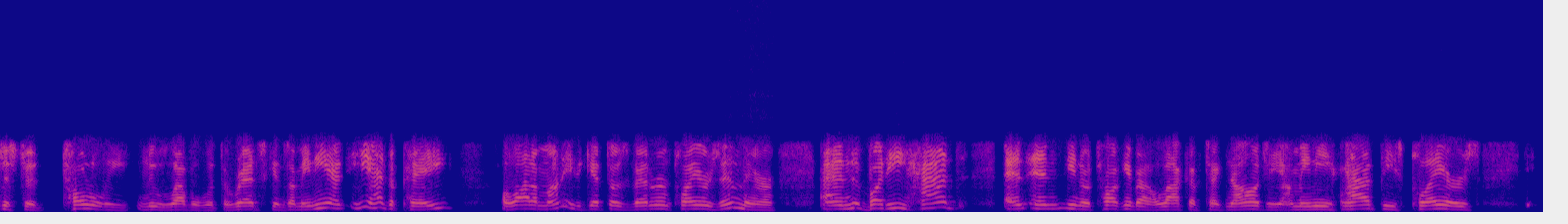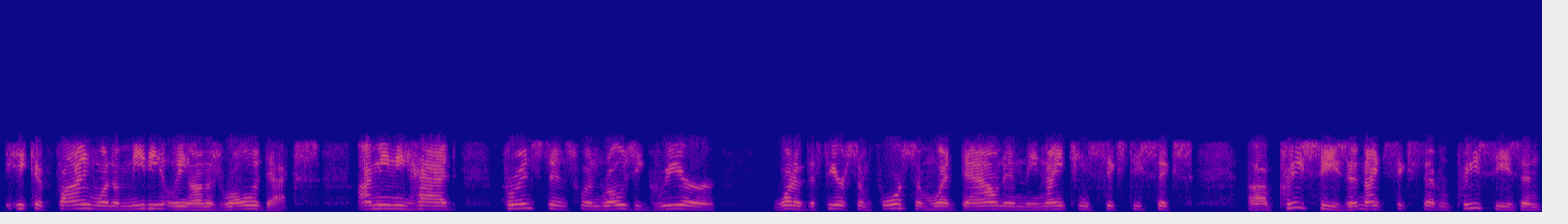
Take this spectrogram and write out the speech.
just a totally new level with the Redskins. I mean, he had he had to pay a lot of money to get those veteran players in there, and but he had and and you know talking about a lack of technology. I mean, he had these players. He could find one immediately on his Rolodex I mean, he had, for instance, when Rosey Grier, one of the fearsome foursome, went down in the 1966 uh, preseason, 1967 preseason,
